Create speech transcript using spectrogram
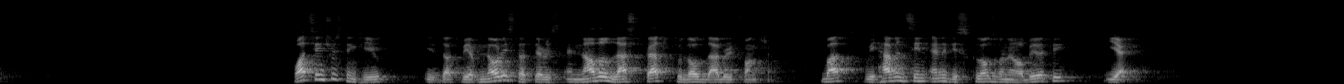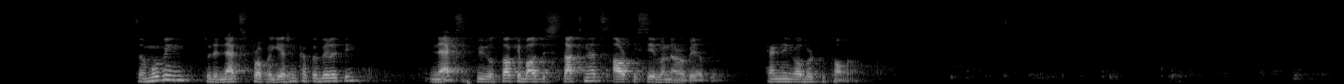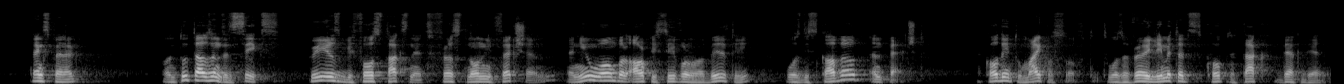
What's interesting here is that we have noticed that there is another last path to load library function, but we haven't seen any disclosed vulnerability yet. So moving to the next propagation capability, next we will talk about the Stuxnet's RPC vulnerability. Handing over to Tomer. Thanks, Peleg. On 2006, three years before Stuxnet's first known infection, a new wormable RPC vulnerability was discovered and patched. According to Microsoft, it was a very limited scoped attack back then.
